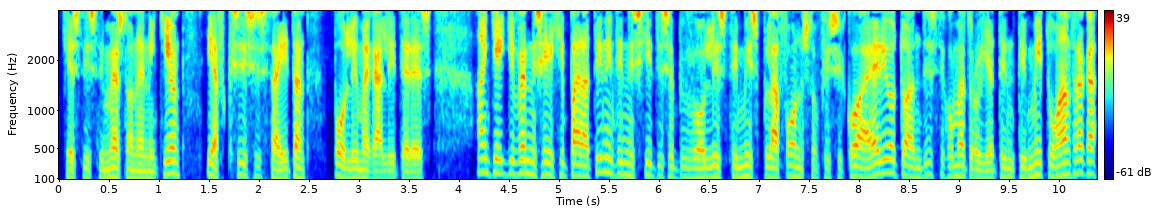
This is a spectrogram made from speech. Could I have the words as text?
και στις τιμές των ενοικίων, οι αυξήσεις θα ήταν πολύ μεγαλύτερες. Αν και η κυβέρνηση έχει παρατείνει την ισχύ της επιβολής τιμής πλαφών στο φυσικό αέριο, το αντίστοιχο μέτρο για την τιμή του άνθρακα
